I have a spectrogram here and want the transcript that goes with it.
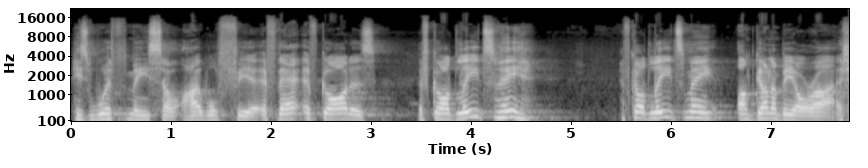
He's with me, so I will fear. If that if God is if God leads me, if God leads me, I'm going to be all right.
